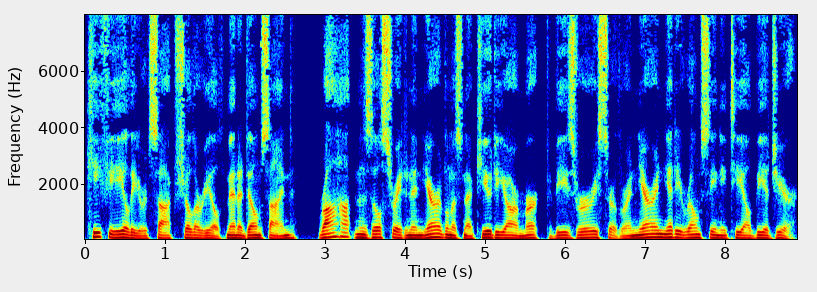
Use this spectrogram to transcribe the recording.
Kifi Iliard Sok Schuller Ilt Minadilm signed, Rahat Mzilstraten in Yeridlmas na QDR Merk v Zruri Sertler in Yeren Yeti Romsini TLB Ajir.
